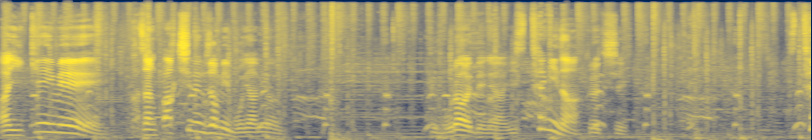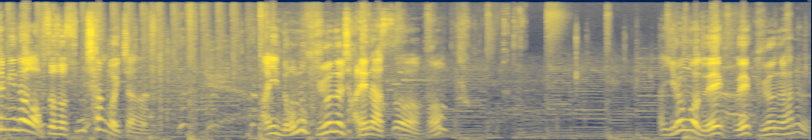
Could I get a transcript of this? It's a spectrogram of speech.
아 이 게임의 가장 빡치는 점이 뭐냐면 그 뭐라 해야 되냐 이 스태미나 그렇지. 스태미나가 없어서 숨찬 거 있잖아. 아니 너무 구현을 잘 해놨어 어? 아니 이런 건 왜 왜 구현을 하는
